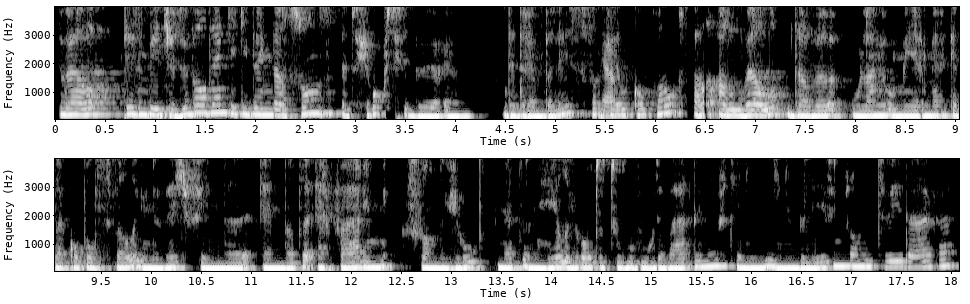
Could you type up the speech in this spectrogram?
Wel, het is een beetje dubbel, denk ik. Ik denk dat soms het groepsgebeuren de drempel is voor veel koppels. Al, alhoewel dat we hoe langer hoe meer merken dat koppels wel hun weg vinden en dat de ervaring van de groep net een hele grote toegevoegde waarde heeft in hun, in hun beleving van die twee dagen.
